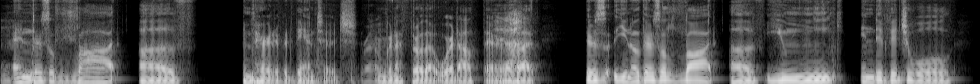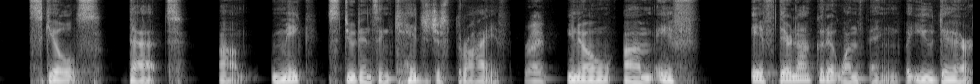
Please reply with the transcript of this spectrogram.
Mhm. and there's a lot of comparative advantage. Right. I'm going to throw that word out there, Yeah. but there's you know there's a lot of unique individual skills that um, make students and kids just thrive. Right, you know um, if if they're not good at one thing but you they're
